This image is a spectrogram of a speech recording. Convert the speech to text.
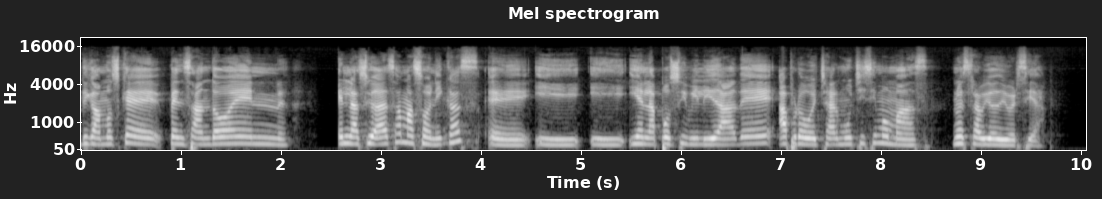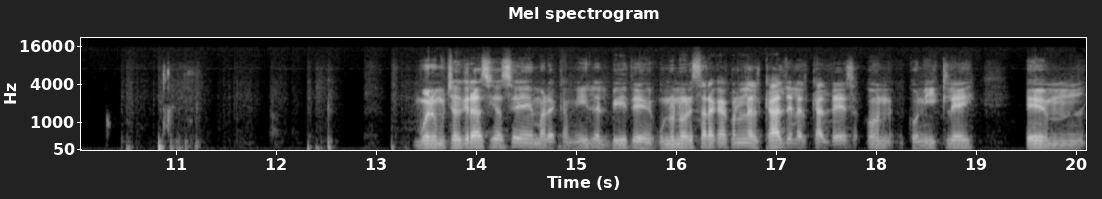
digamos que pensando en, las ciudades amazónicas eh, y, y en la posibilidad de aprovechar muchísimo más nuestra biodiversidad. Bueno, muchas gracias eh, María Camila. Eh, un honor estar acá con el alcalde, la alcaldesa, con, con Icley. Em,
